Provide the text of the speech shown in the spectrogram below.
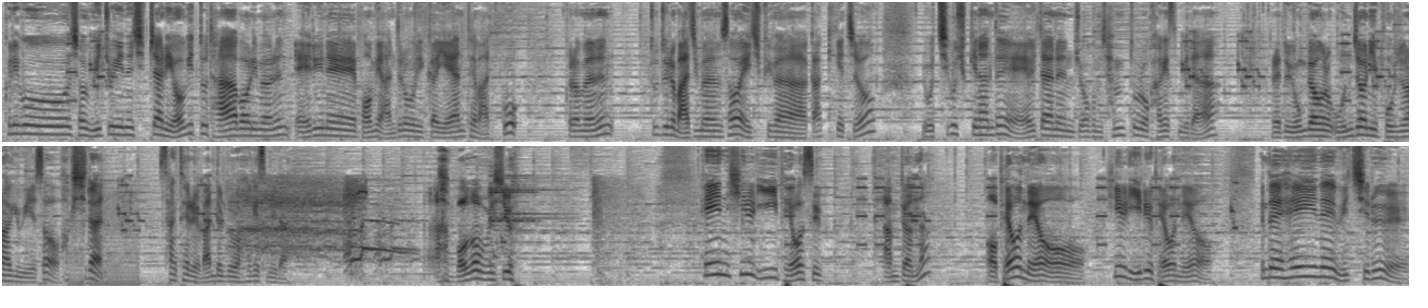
그리고 저 위쪽에 있는 10자리 여기 또 닿아버리면은 에린의 범위 안 들어오니까 얘한테 맞고 그러면은 두드려 맞으면서 HP가 깎이겠죠? 이거 치고 싶긴 한데 일단은 조금 참도록 하겠습니다. 그래도 용병을 온전히 보존하기 위해서 확실한 상태를 만들도록 하겠습니다. 아 먹어보시오. 헤인 힐 2 배웠을 안 배웠나? 어 배웠네요. 어, 힐 2를 배웠네요. 근데 헤인의 위치를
